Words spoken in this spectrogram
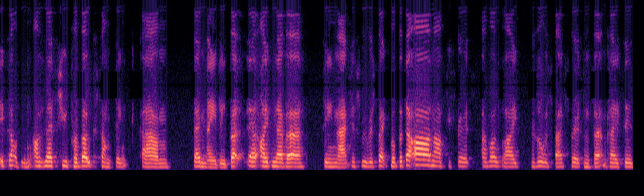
it doesn't unless you provoke something. Um, then maybe. But uh, I've never seen that. Just be respectful. But there are nasty spirits. I won't lie. There's always bad spirits in certain places,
